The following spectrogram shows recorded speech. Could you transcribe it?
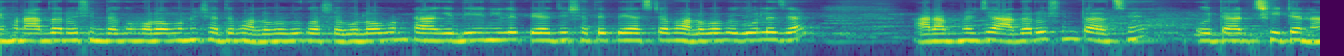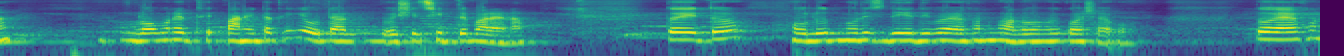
এখন আদা রসুনটাকে লবণের সাথে ভালোভাবে কষাবো। লবণটা আগে দিয়ে নিলে পেঁয়াজের সাথে পেঁয়াজটা ভালোভাবে গলে যায়। আর আপনার যে আদা রসুনটা আছে, ওইটা আর ছিটে না। লবণের পানিটা থেকে ওটা আর বেশি ছিটতে পারে না। তো এই তো হলুদ মরিচ দিয়ে দিব, এখন ভালোভাবে কষাবো। তো এখন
